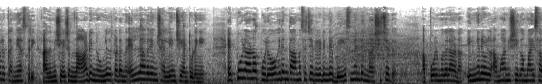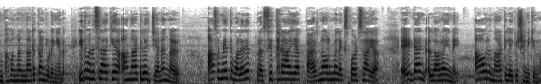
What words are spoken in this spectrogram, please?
ഒരു കന്യാസ്ത്രീ അതിനുശേഷം നാടിനുള്ളിൽ കടന്ന് എല്ലാവരെയും ശല്യം ചെയ്യാൻ തുടങ്ങി. എപ്പോഴാണോ പുരോഹിതൻ താമസിച്ച വീടിന്റെ ബേസ്മെന്റ് നശിച്ചത്? അപ്പോൾ മുതലാണ് ഇങ്ങനെയുള്ള അമാനുഷികമായ സംഭവങ്ങൾ നടക്കാൻ തുടങ്ങിയത്. ഇത് മനസ്സിലാക്കിയ ആ നാട്ടിലെ ജനങ്ങൾ ആ സമയത്ത് വളരെ പ്രസിദ്ധരായ പാരനോർമൽ എക്സ്പേർട്സായ എഡ് ആൻഡ് ലൊറൈനെ ആ ഒരു നാട്ടിലേക്ക് ക്ഷണിക്കുന്നു.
